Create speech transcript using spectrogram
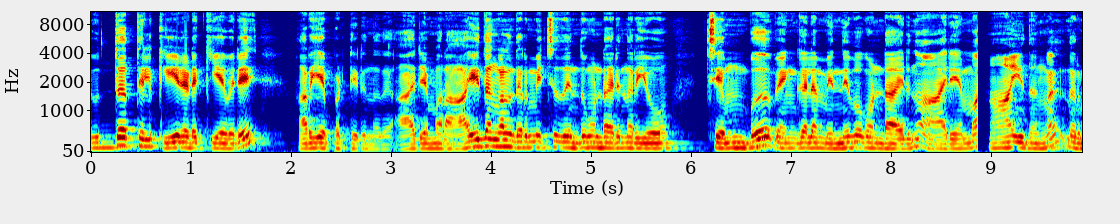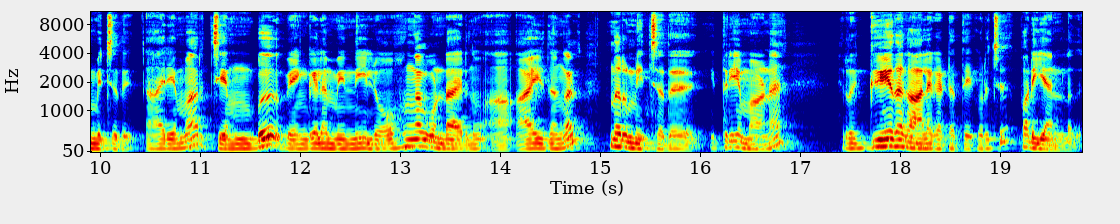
യുദ്ധത്തിൽ കീഴടക്കിയവരെ അറിയപ്പെട്ടിരുന്നത്. ആര്യന്മാർ ആയുധങ്ങൾ നിർമ്മിച്ചത് എന്തുകൊണ്ടായിരുന്നറിയോ? ചെമ്പ് വെങ്കലം എന്നിവ കൊണ്ടായിരുന്നു ആര്യന്മാർ ആയുധങ്ങൾ നിർമ്മിച്ചത്. ആര്യന്മാർ ചെമ്പ് വെങ്കലം എന്നീ ലോഹങ്ങൾ കൊണ്ടായിരുന്നു ആ ആയുധങ്ങൾ നിർമ്മിച്ചത്. ഇത്രയുമാണ് ഋഗ്വേദ കാലഘട്ടത്തെക്കുറിച്ച് പറയാനുള്ളത്.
